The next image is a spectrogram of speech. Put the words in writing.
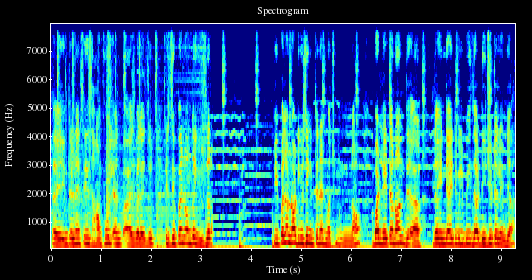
The internet is harmful and as well as it, it depends on the user. People are not using internet much now, but later on, the, uh, the India it will be the digital India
